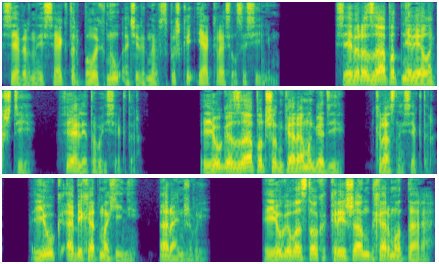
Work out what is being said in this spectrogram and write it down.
Северный сектор полыхнул очередной вспышкой и окрасился синим. Северо-запад, Нерелакшти, фиолетовый сектор. Юго-запад, Шанкара-Магади, красный сектор. Юг, Абихат-Махини, оранжевый. Юго-восток — Кришан-Дхармотара,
